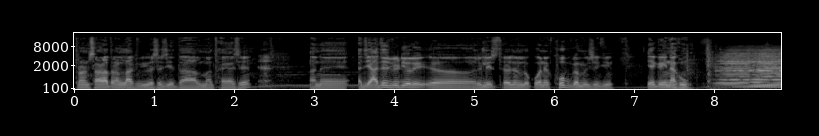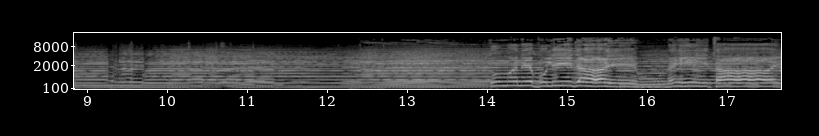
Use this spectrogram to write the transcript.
ત્રણ સાડા ત્રણ લાખ વ્યૂઅર્સ જે હાલમાં થયા છે. અને આજે આજે જ વીડિયો રિલીઝ થયો છે લોકોને ખૂબ ગમ્યું છે ગીત. એ કહી નાખું. તું મને ભૂલી જાય એવું નહીં થાય.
